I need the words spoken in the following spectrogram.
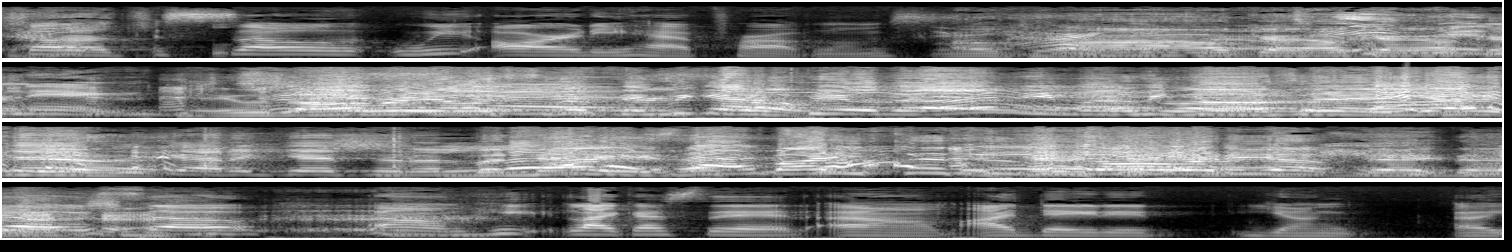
So, had. so we already had problems. Okay. Ah, okay, okay, He's okay. It was already on Yeah. slippery we gotta peel the onion when we go I'm on the saying. You gotta- podcast. yeah. We gotta get to the But now, left. you, her body sentence is already up back no, so um, he, like I said, um, I dated young, uh,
